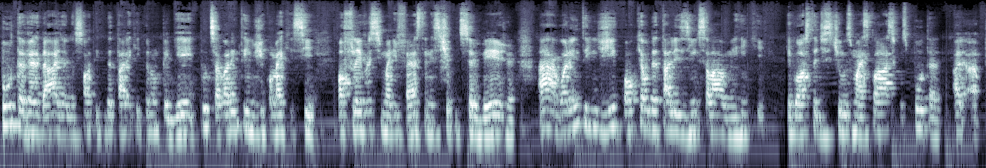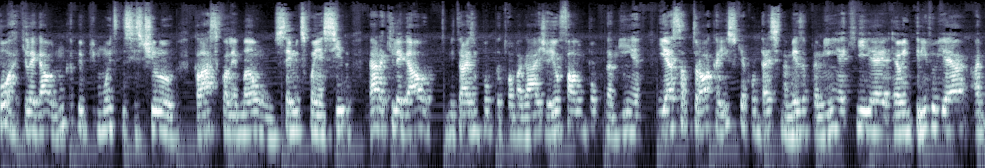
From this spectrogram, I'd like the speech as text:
puta, é verdade, olha só, tem detalhe aqui que eu não peguei, putz, agora entendi como é que esse off-flavor se manifesta nesse tipo de cerveja, ah, agora eu entendi qual que é o detalhezinho, sei lá, o Henrique que gosta de estilos mais clássicos. Puta, a, a, porra, que legal, nunca bebi muito desse estilo clássico alemão, semi-desconhecido. Cara, que legal, me traz um pouco da tua bagagem, eu falo um pouco da minha. E essa troca, isso que acontece na mesa para mim é que é, é o incrível e é a,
